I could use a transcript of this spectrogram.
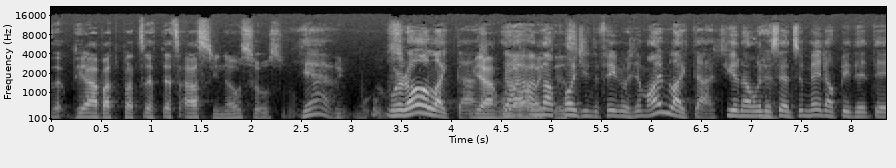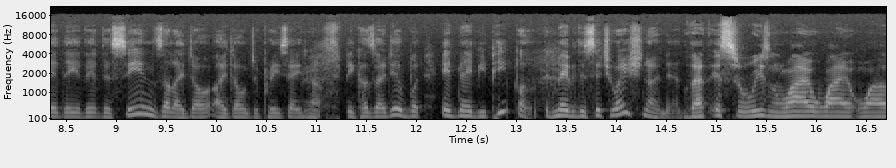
the, yeah. But but that, that's us, you know. So, so yeah, we- we're all like that. Yeah, we're I- all I'm like not this. pointing the finger at him. I'm like that, you know. In Yeah. a sense, it may not be the the, the, the the scenes that I don't I don't appreciate Yeah. because I do, but it may be people. It may be the situation I'm in. that is the reason why why why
